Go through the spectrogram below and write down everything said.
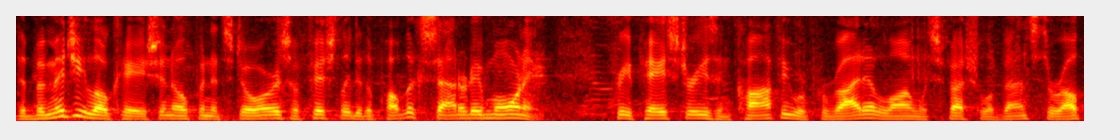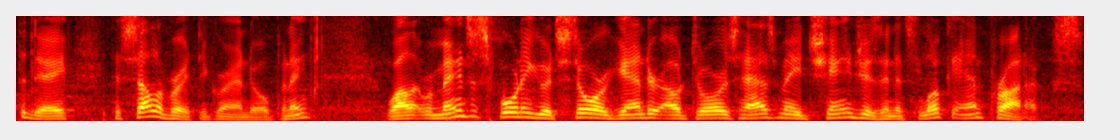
The Bemidji location opened its doors officially to the public Saturday morning. Free pastries and coffee were provided along with special events throughout the day to celebrate the grand opening. While it remains a sporting goods store, Gander Outdoors has made changes in its look and products.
